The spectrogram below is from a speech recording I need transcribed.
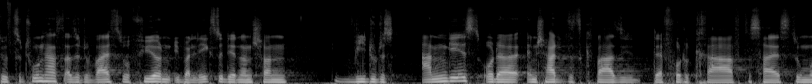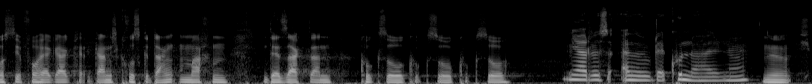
du zu tun hast? Also du weißt wofür und überlegst du dir dann schon, wie du das angehst oder entscheidet es quasi der Fotograf? Das heißt, du musst dir vorher gar, gar nicht groß Gedanken machen und der sagt dann, guck so, guck so, guck so. ja, das, also der Kunde halt, ne? Ja. Ich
